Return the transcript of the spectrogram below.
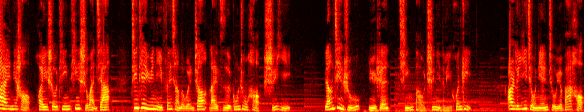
嗨，你好，欢迎收听听十万加。今天与你分享的文章来自公众号时宜。梁静茹，女人，请保持你的离婚力。二零一九年九月八号，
